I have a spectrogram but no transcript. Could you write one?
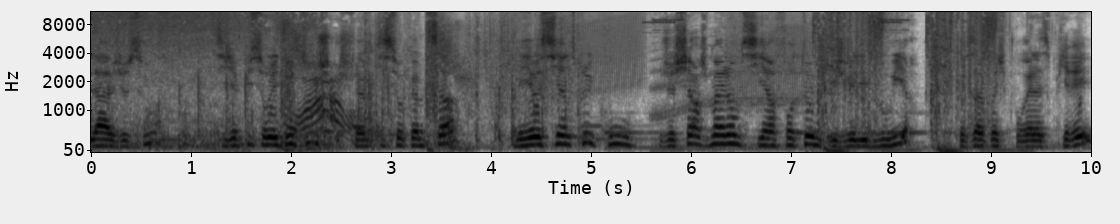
Là, je souffle. Si j'appuie sur les deux touches, je fais un petit saut comme ça. Mais il y a aussi un truc où je charge ma lampe s'il y a un fantôme et je vais l'éblouir. Comme ça, après, je pourrais l'aspirer.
